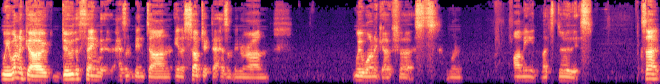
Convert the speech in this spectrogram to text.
we want to go do the thing that hasn't been done in a subject that hasn't been run. We want to go first. I mean, let's do this. So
